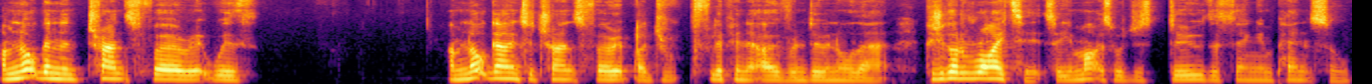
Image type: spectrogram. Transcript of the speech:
I'm not going to transfer it with I'm not going to transfer it by flipping it over and doing all that because you've got to write it. So you might as well just do the thing in pencil.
